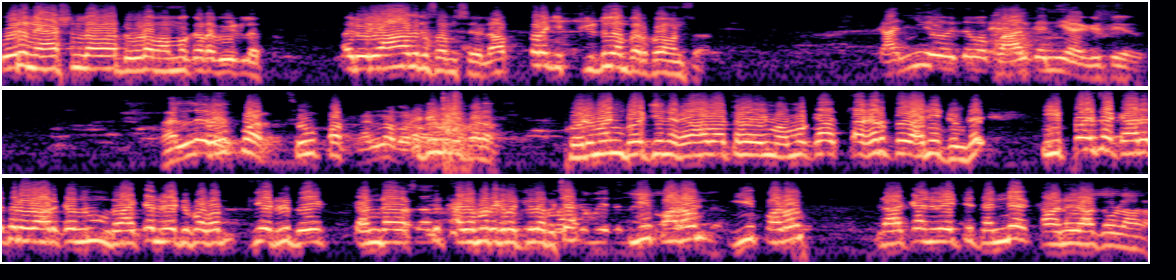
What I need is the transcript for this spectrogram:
ഒരു നാഷണൽ അവാർഡ് കൂടെ മമ്മൂക്കയുടെ വീട്ടിലെത്തും. അതിലൊരു യാതൊരു സംശയമില്ല അത്രയ്ക്ക് കിടിലം പെർഫോമൻസ് ആണ്. കഞ്ഞി ചോദിച്ചപ്പോ പാൽ കഞ്ഞിയാ കിട്ടിയത്. നല്ല സൂപ്പർ സൂപ്പർ. അടിപൊളി പടം. കൊടുമൻ പോറ്റിന്റെ കഥാപാത്രമായി മമ്മൂക്ക തകർത്ത് വാരിയിട്ടുണ്ട്. ഇപ്പോഴത്തെ കാലത്തിലുള്ള ആർക്കൊന്നും ബ്ലാക്ക് ആൻഡ് വൈറ്റ് പടം തിയേറ്ററിൽ പോയി കണ്ട തലമുറയ്ക്ക് പറ്റില്ല. പക്ഷെ ഈ പടം ഈ പടം ബ്ലാക്ക് ആൻഡ് വൈറ്റ് തന്നെ കാണുക എന്നുള്ളതാണ്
